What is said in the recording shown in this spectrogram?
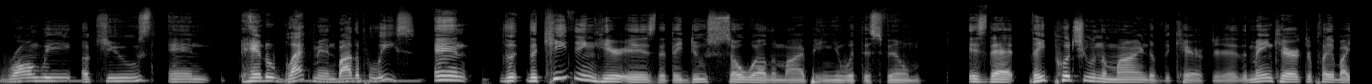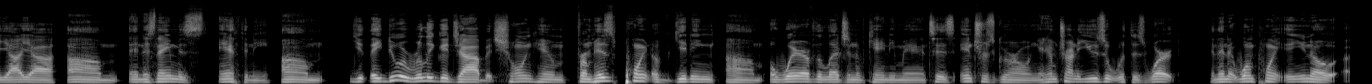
wrongly accused and handled black men by the police. And the the key thing here is that they do so well, in my opinion, with this film is that they put you in the mind of the character. The main character played by Yahya, um, and his name is Anthony. Um, you, they do a really good job at showing him from his point of getting um, aware of the legend of Candyman to his interest growing and him trying to use it with his work. And then at one point, you know, uh,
